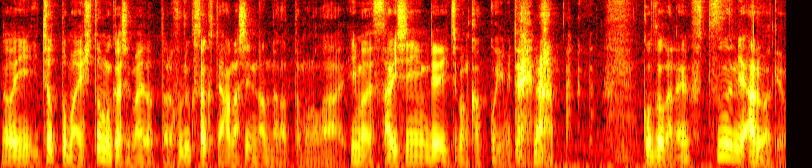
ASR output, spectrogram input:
だからちょっと前一昔前だったら古臭くて話にならなかったものが今最新で一番かっこいいみたいな。ことがね普通にあるわけよ。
